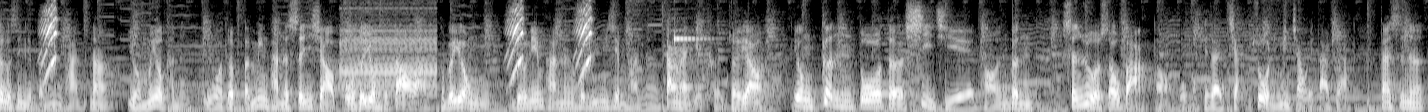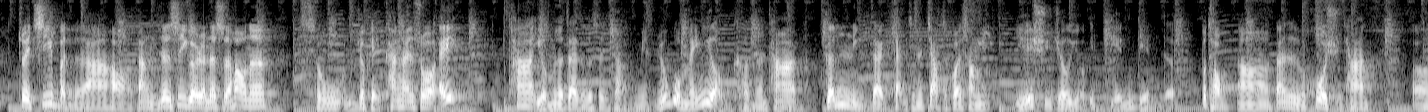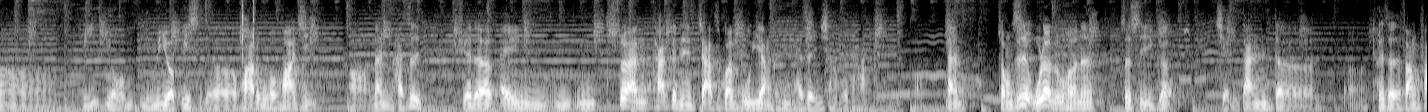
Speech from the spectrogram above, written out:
这个是你的本命盘，那有没有可能我的本命盘的生肖我都用不到啊？可不可以用流年盘呢，或者运线盘呢？当然也可以，所以要用更多的细节，好，用更深入的手法，好，我们可以在讲座里面教给大家。但是呢，最基本的啊，哈，当你认识一个人的时候呢，初你就可以看看说，哎。他有没有在这个生肖里面？如果没有，可能他跟你在感情的价值观上面，也许就有一点点的不同啊、但是或许他，呃，彼有你们有彼此的花路或画技哦，那你们还是觉得，哎、你你你，虽然他跟你的价值观不一样，可是你还是很想着他。哦，但总之无论如何呢，这是一个简单的呃推测的方法。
